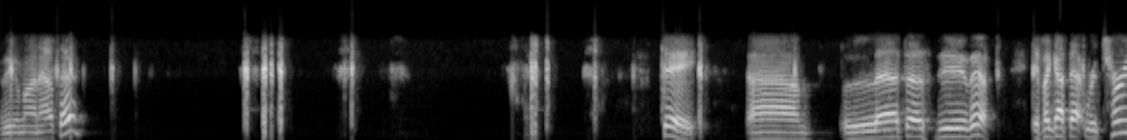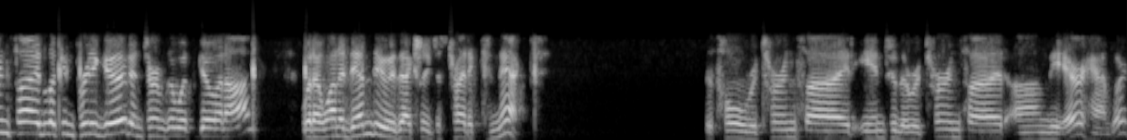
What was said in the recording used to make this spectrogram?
zoom on out there. Okay, um, let us do this. If I got that return side looking pretty good in terms of what's going on, what I want to then do is actually just try to connect this whole return side into the return side on the air handler.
